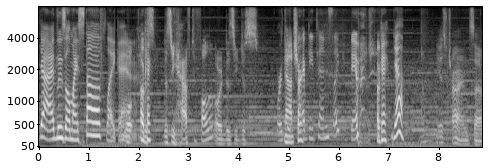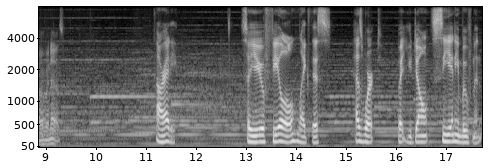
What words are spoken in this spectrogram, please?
yeah, I'd lose all my stuff. Like, eh. Well, Okay. Does, does he have to follow, or does he just? or Not sure. 5d10 psychic damage. Okay. yeah, He is charmed, so who knows? Alrighty. So you feel like this has worked, but you don't see any movement.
